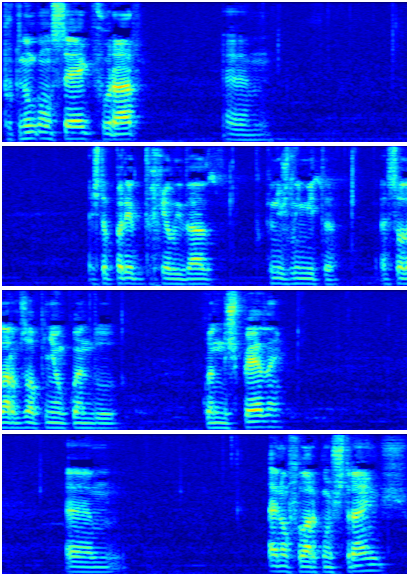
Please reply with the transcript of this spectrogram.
porque não consegue furar é, esta parede de realidade que nos limita a só darmos a opinião quando, quando nos pedem, é, a não falar com estranhos,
